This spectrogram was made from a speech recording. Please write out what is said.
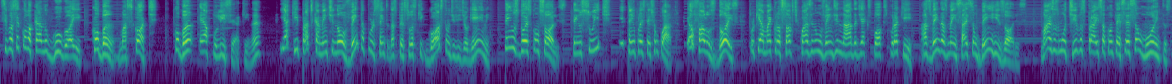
Se você colocar no Google aí, Koban, mascote, Koban é a polícia aqui, né? E aqui praticamente 90% das pessoas que gostam de videogame tem os dois consoles. Tem o Switch e tem o Playstation 4. Eu falo os dois porque a Microsoft quase não vende nada de Xbox por aqui. As vendas mensais são bem irrisórias. Mas os motivos para isso acontecer são muitos.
